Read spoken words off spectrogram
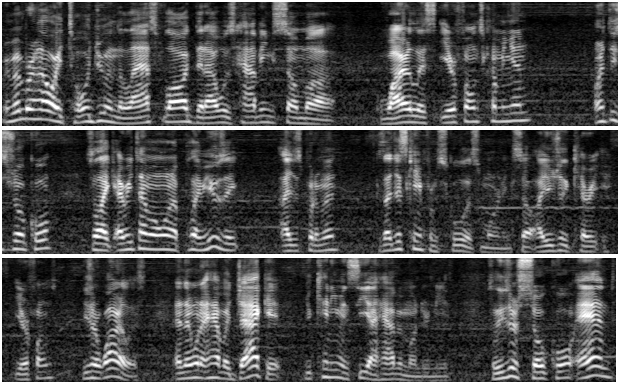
Remember how I told you in the last vlog that I was having some uh, wireless earphones coming in? Aren't these so cool? So like every time I want to play music, I just put them in. Because I just came from school this morning, so I usually carry earphones. These are wireless. And then when I have a jacket, you can't even see I have them underneath. So these are so cool. And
